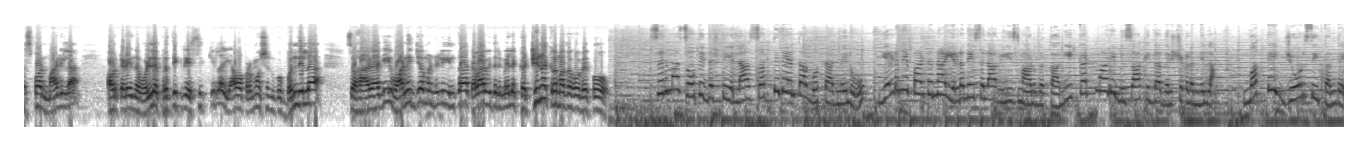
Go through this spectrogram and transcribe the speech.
ರೆಸ್ಪಾಂಡ್ ಮಾಡಿಲ್ಲ. ಅವ್ರ ಕಡೆಯಿಂದ ಒಳ್ಳೆ ಪ್ರತಿಕ್ರಿಯೆ ಸಿಕ್ಕಿಲ್ಲ, ಯಾವ ಪ್ರಮೋಷನ್ಗೂ ಬಂದಿಲ್ಲ. ಸೊ ಹಾಗಾಗಿ ವಾಣಿಜ್ಯ ಮಂಡಳಿ ಇಂತಹ ಕಲಾವಿದರ ಮೇಲೆ ಕಠಿಣ ಕ್ರಮ ತಗೋಬೇಕು. ಸಿನಿಮಾ ಸೋತಿದ್ದಷ್ಟೇ ಎಲ್ಲ ಸತ್ತಿದೆ ಅಂತ ಗೊತ್ತಾದ್ಮೇಲೂ ಎರಡನೇ ಪಾರ್ಟ್ ಅನ್ನ ಎರಡನೇ ಸಲ ರಿಲೀಸ್ ಮಾಡೋದಕ್ಕಾಗಿ ಕಟ್ ಮಾಡಿ ಬಿಸಾಕಿದ್ದ ದೃಶ್ಯಗಳನ್ನೆಲ್ಲ ಮತ್ತೆ ಜೋಡಿಸಿ ತಂದ್ರೆ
